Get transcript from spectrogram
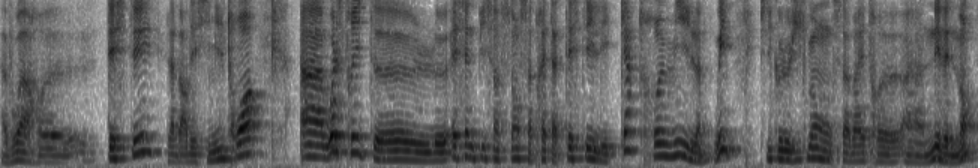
avoir euh, testé la barre des 6003. À Wall Street, le S&P 500 s'apprête à tester les 4000. Oui, psychologiquement, ça va être un événement.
